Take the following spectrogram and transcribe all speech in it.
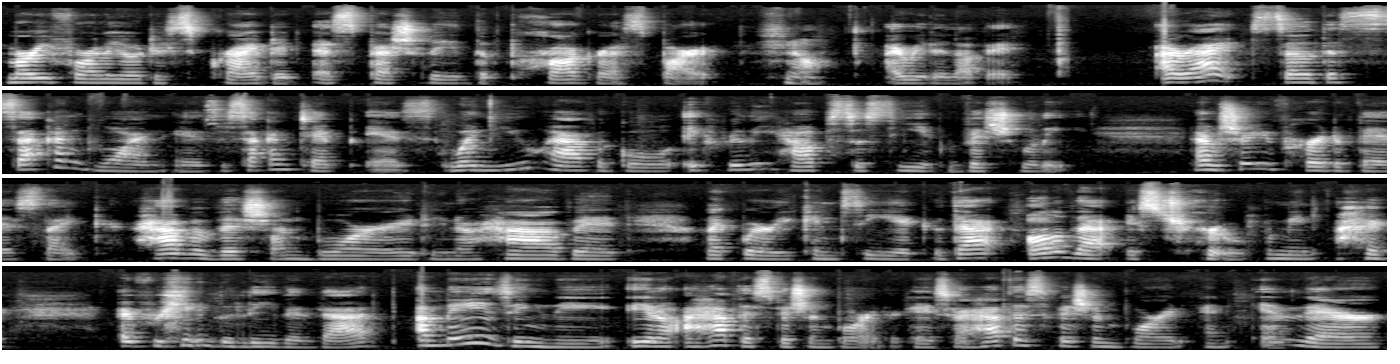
Marie Forleo described it, especially the progress part. No, I really love it. All right, so the second one is the second tip is when you have a goal, it really helps to see it visually. I'm sure you've heard of this, like have a vision board, you know, have it like where you can see it. That all of that is true. I mean, I I really believe in that. Amazingly, you know, I have this vision board. Okay, so I have this vision board, and in there,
